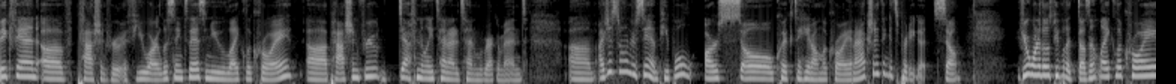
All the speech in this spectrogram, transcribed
Big fan of passion fruit. If you are listening to this and you like LaCroix, uh, passion fruit, definitely 10 out of 10 would recommend. Um, I just don't understand. People are so quick to hate on LaCroix, and I actually think it's pretty good. So, if you're one of those people that doesn't like LaCroix,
